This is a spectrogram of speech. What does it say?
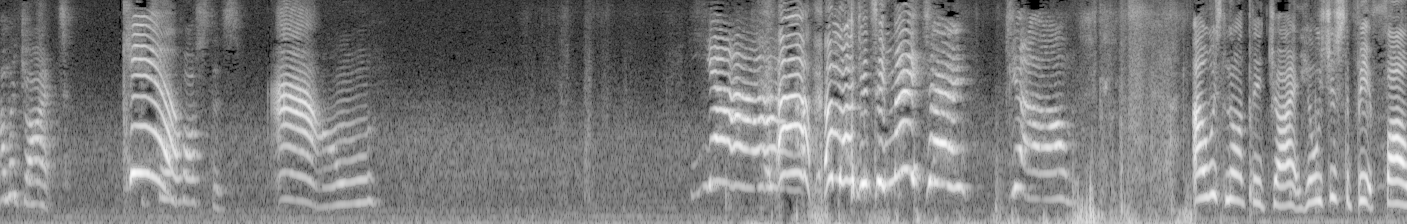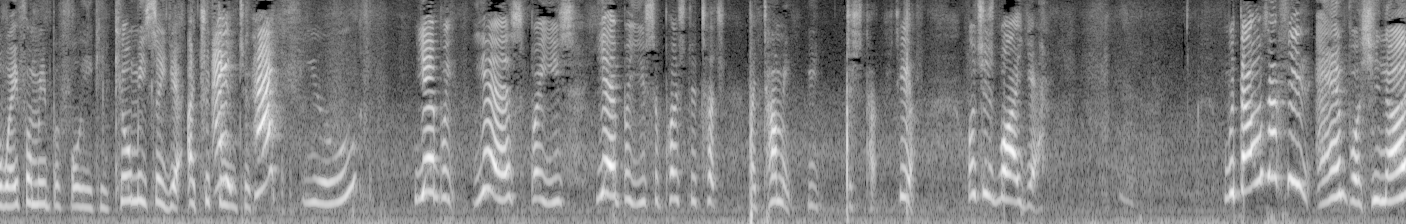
I'm a giant. Kill. Imposters. Ow. Yeah. Ah! Emergency meeting! Jump. I was not the giant. He was just a bit far away from me before he can kill me. So yeah, I tricked him I into. touch you. Yeah, but yes, but you yeah, but you're supposed to touch my tummy. You just touched here, which is why yeah. But that was actually an ambush, you know.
